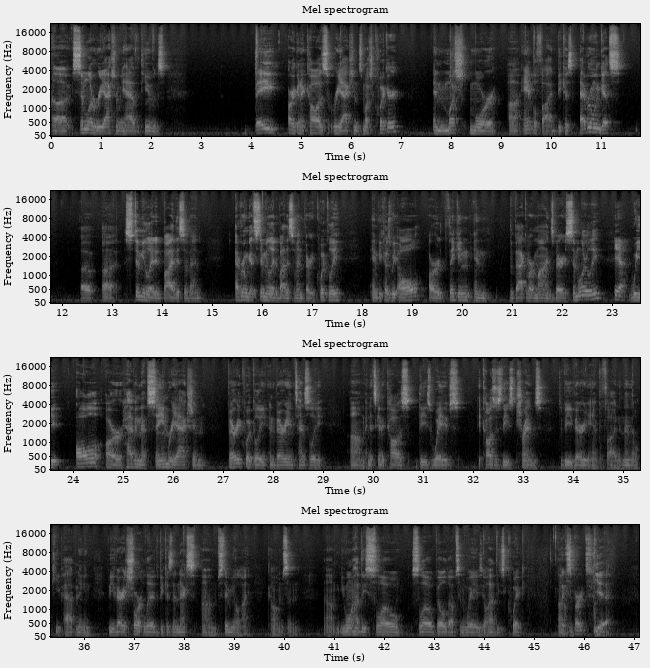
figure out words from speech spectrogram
uh, similar reaction we have with humans. They are going to cause reactions much quicker and much more uh, amplified because everyone gets uh, uh, stimulated by this event. Everyone gets stimulated by this event very quickly, and because we all are thinking in the back of our minds very similarly, yeah, we all are having that same reaction very quickly and very intensely, um, and it's going to cause these waves. It causes these trends to be very amplified, and then they'll keep happening and be very short-lived because the next um, stimuli comes, and um, you won't have these slow, slow build-ups and waves. You'll have these quick, quick um, spurts. yeah.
